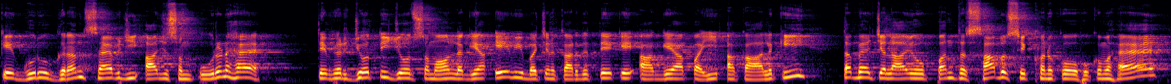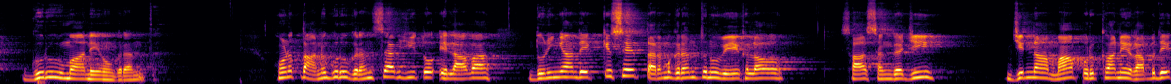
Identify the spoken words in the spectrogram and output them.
ਕਿ ਗੁਰੂ ਗ੍ਰੰਥ ਸਾਹਿਬ ਜੀ ਅੱਜ ਸੰਪੂਰਨ ਹੈ ਤੇ ਫਿਰ ਜੋਤੀ ਜੋਤ ਸਮਾਉਣ ਲੱਗਿਆ। ਇਹ ਵੀ ਬਚਨ ਕਰ ਦਿੱਤੇ ਕਿ ਆਗਿਆ ਭਾਈ ਅਕਾਲ ਕੀ, ਤਬੇ ਚਲਾਇਓ ਪੰਥ ਸਭ ਸਿੱਖਣ ਕੋ ਹੁਕਮ ਹੈ ਗੁਰੂ ਮਾਨਿਓ ਗ੍ਰੰਥ। ਹੁਣ ਧੰਨ ਗੁਰੂ ਗ੍ਰੰਥ ਸਾਹਿਬ ਜੀ ਤੋਂ ਇਲਾਵਾ ਦੁਨੀਆ ਦੇ ਕਿਸੇ ਧਰਮ ਗ੍ਰੰਥ ਨੂੰ ਵੇਖ ਲਓ। ਸਾਧ ਸੰਗਤ ਜੀ, ਜਿਨ੍ਹਾਂ ਮਹਾਂਪੁਰਖਾਂ ਨੇ ਰੱਬ ਦੇ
